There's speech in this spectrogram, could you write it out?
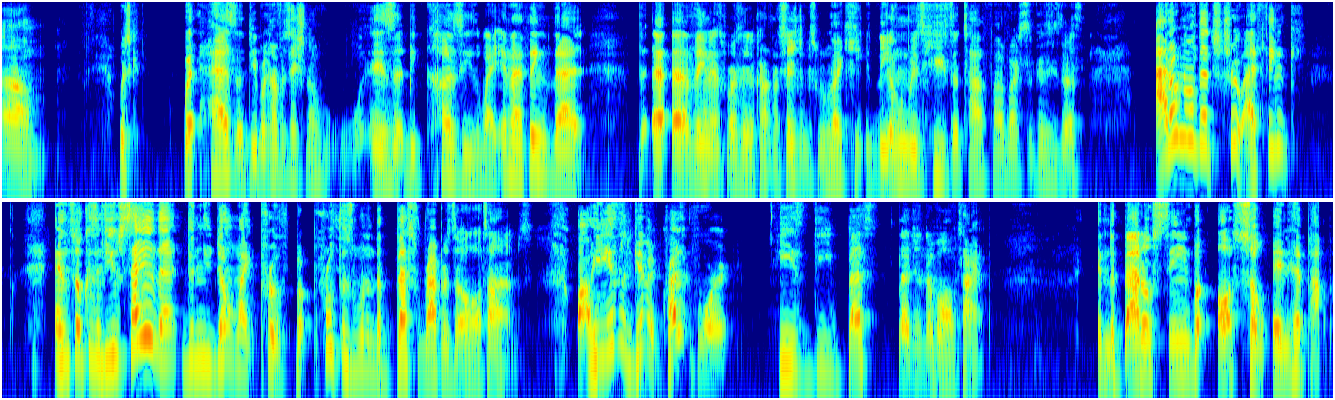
Um, which what has a deeper conversation of is it because he's white? And I think that uh, uh, I think that's part of the conversation because people like he, the only reason he's the top five artist because he's this. I don't know if that's true. I think, and so because if you say that, then you don't like Proof. But Proof is one of the best rappers of all times. While he isn't given credit for it, he's the best legend of all time in the battle scene, but also in hip hop.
